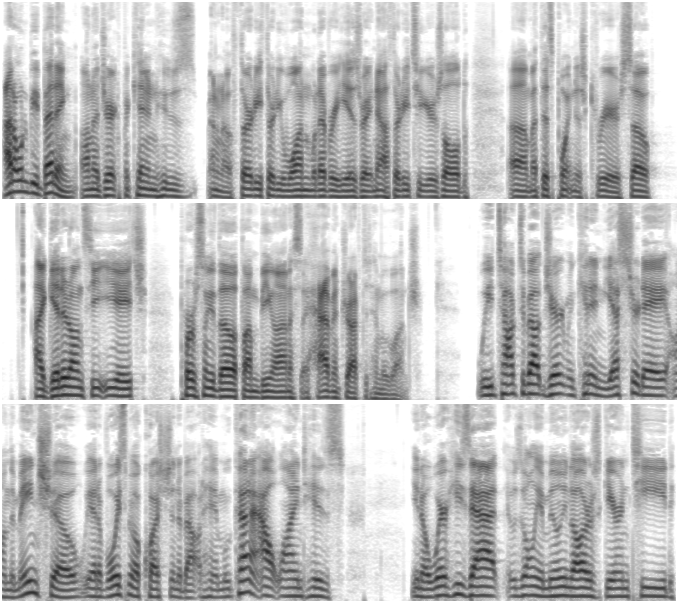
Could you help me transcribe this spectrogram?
I don't want to be betting on a Jerick McKinnon who's, I don't know, 30, 31, whatever he is right now, 32 years old um, at this point in his career. So I get it on CEH. Personally, though, if I'm being honest, I haven't drafted him a bunch. We talked about Jerick McKinnon yesterday on the main show. We had a voicemail question about him. We kind of outlined his, you know, where he's at. It was only a million dollars guaranteed.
